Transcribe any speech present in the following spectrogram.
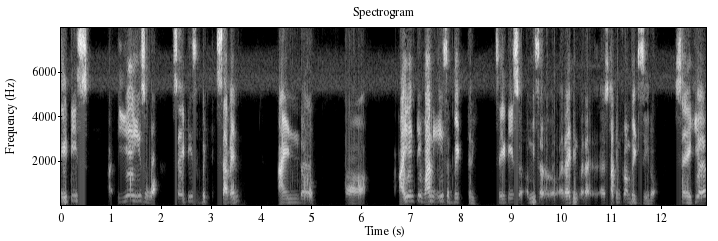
it is EA is what say it is bit 7 and uh, uh, INT 1 is bit 3 so it is uh, uh, writing starting from bit 0 So here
